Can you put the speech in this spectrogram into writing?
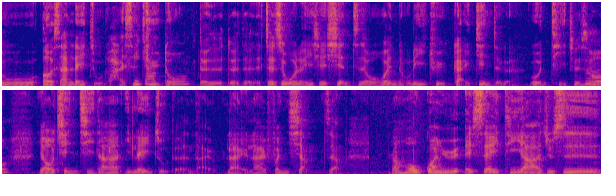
读二三类组的还是居多，对对对对对，这是我的一些限制，我会努力去改进这个问题，就是说邀请其他一类组的人来来来分享这样。然后关于 SAT 啊，就是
